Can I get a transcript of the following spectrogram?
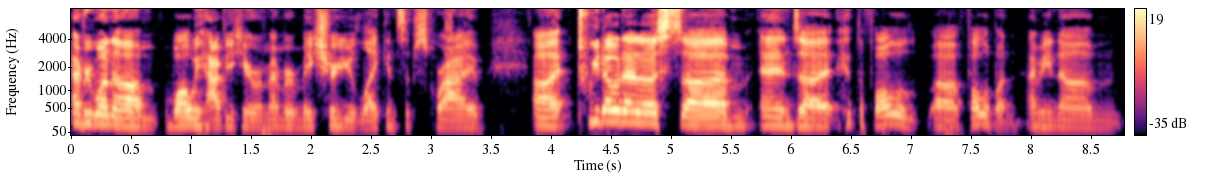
everyone, um, while we have you here, remember make sure you like and subscribe, uh, tweet out at us, um, and uh, hit the follow uh follow button. I mean, um,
